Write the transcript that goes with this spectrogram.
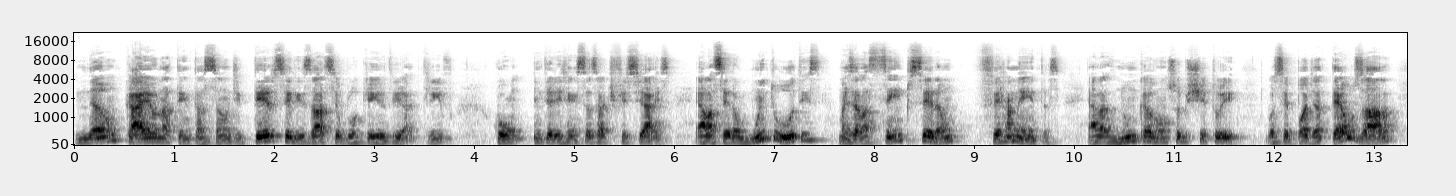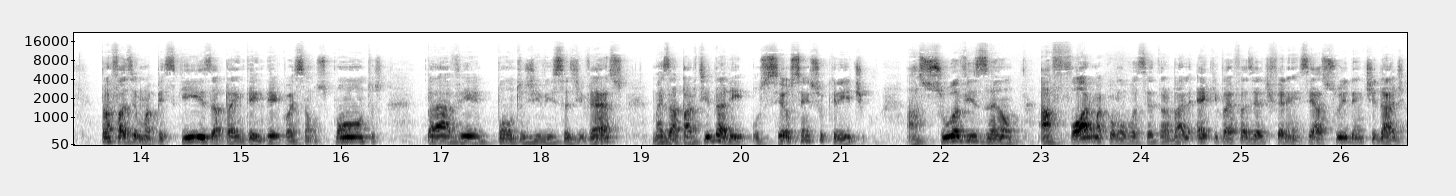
Não caiam na tentação de terceirizar seu bloqueio criativo com inteligências artificiais. Elas serão muito úteis, mas elas sempre serão ferramentas. Elas nunca vão substituir. Você pode até usá-la para fazer uma pesquisa, para entender quais são os pontos, para ver pontos de vista diversos, mas a partir dali, o seu senso crítico, a sua visão, a forma como você trabalha é que vai fazer a diferença. É a sua identidade.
